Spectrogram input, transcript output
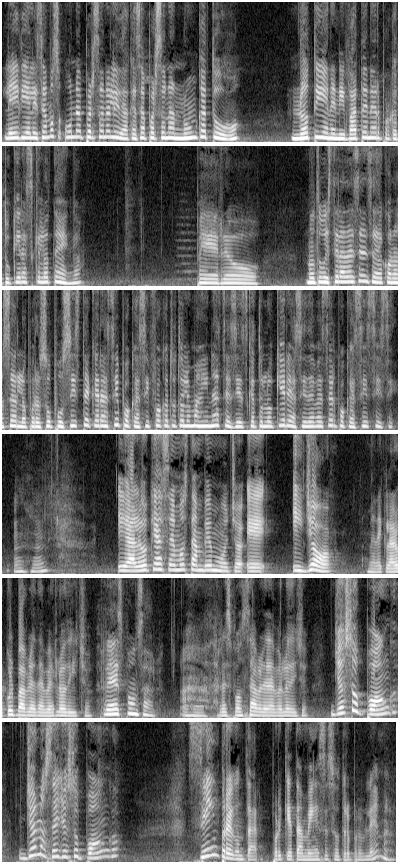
Le idealizamos una personalidad que esa persona nunca tuvo, no tiene ni va a tener porque tú quieras que lo tenga, pero no tuviste la decencia de conocerlo, pero supusiste que era así porque así fue que tú te lo imaginaste, así es que tú lo quieres, así debe ser porque sí, sí, sí. Y algo que hacemos también mucho, eh, y yo me declaro culpable de haberlo dicho, Responsable. Ajá, responsable de haberlo dicho. Yo supongo, yo no sé, yo supongo, sin preguntar, porque también ese es otro problema.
